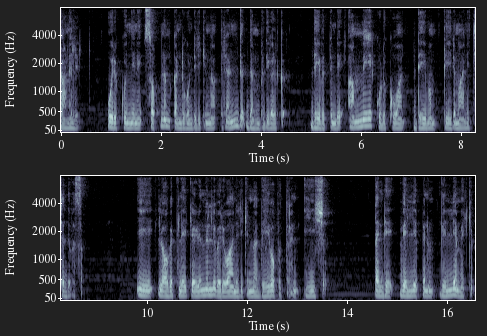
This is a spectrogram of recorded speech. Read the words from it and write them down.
തണലിൽ ഒരു കുഞ്ഞിനെ സ്വപ്നം കണ്ടുകൊണ്ടിരിക്കുന്ന രണ്ട് ദമ്പതികൾക്ക് ദൈവത്തിന്റെ അമ്മയെ കൊടുക്കുവാൻ ദൈവം തീരുമാനിച്ച ദിവസം. ഈ ലോകത്തിലേക്ക് എഴുന്നള്ളി വരുവാനിരിക്കുന്ന ദൈവപുത്രൻ ഈശോ തന്റെ വല്യപ്പനും വല്യമ്മയ്ക്കും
